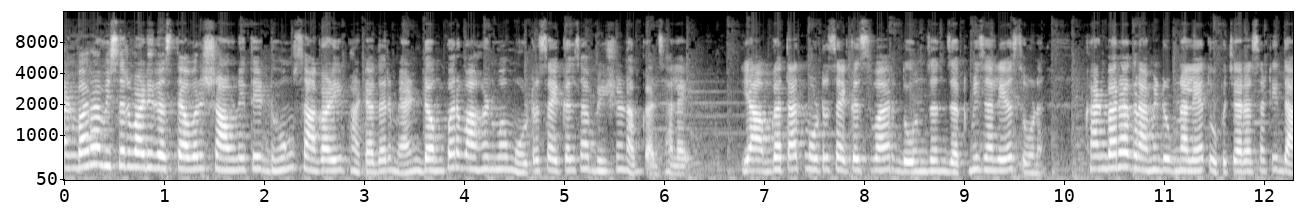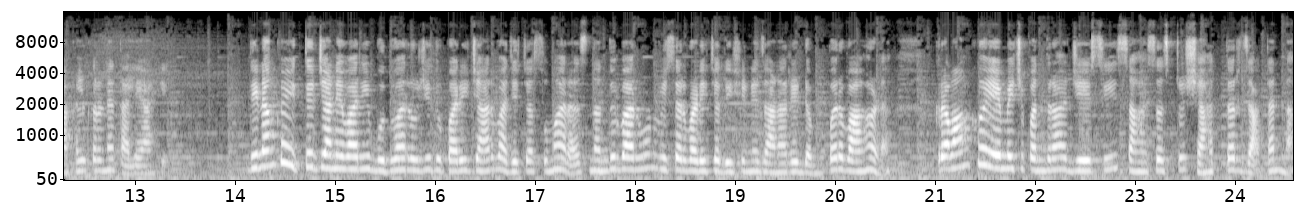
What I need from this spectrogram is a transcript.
खांडबारा विसरवाडी रस्त्यावर श्रावणी ते ढोंग सागाळी फाट्यादरम्यान डंपर वाहन व मोटरसायकलचा भीषण अपघात झालाय. या अपघातात मोटरसायकलस्वार दोन जण जखमी झाले असून खांडबारा ग्रामीण रुग्णालयात उपचारासाठी दाखल करण्यात आले आहे. दिनांक एकतीस जानेवारी बुधवार रोजी दुपारी चार वाजेच्या सुमारास नंदुरबारहून विसरवाडीच्या दिशेने जाणारे डंपर वाहन क्रमांक एम एच पंधरा जे सी सहासष्ट शहात्तर जाताना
